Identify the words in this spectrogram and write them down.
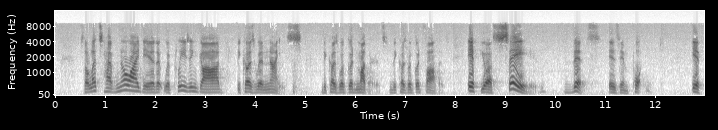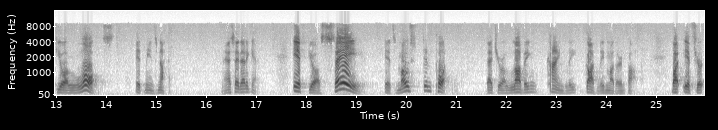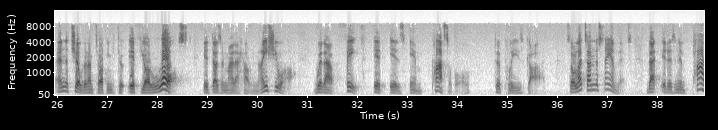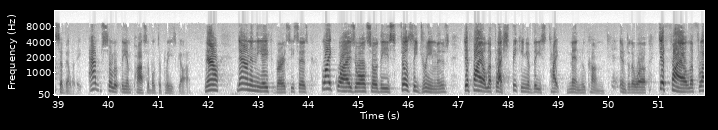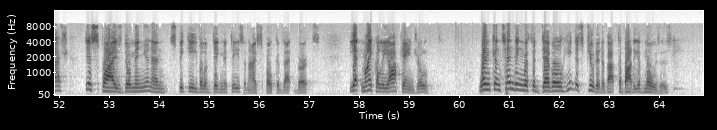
So let's have no idea that we're pleasing God because we're nice, because we're good mothers, because we're good fathers. If you're saved, this is important. If you're lost, it means nothing. May I say that again? If you're saved, it's most important that you're a loving, kindly, godly mother and father. But if you're, and the children I'm talking to, if you're lost, it doesn't matter how nice you are. Without faith, it is impossible to please God. So let's understand this that it is an impossibility, absolutely impossible to please God. Now, down in the eighth verse, he says, Likewise also these filthy dreamers defile the flesh. Speaking of these type men who come into the world, defile the flesh, despise dominion, and speak evil of dignities. And I spoke of that verse. Yet Michael the archangel, when contending with the devil, he disputed about the body of Moses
